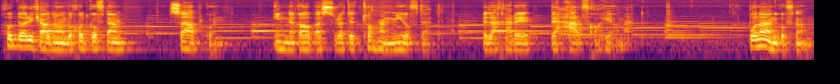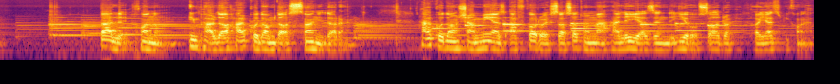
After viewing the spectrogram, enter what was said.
خودداری کردم به خود گفتم صبر کن این نقاب از صورت تو هم می افتد. بالاخره به حرف خواهی آمد. بلند گفتم. بله خانم این پرده هر کدام داستانی دارند. هر کدام شمه از افکار و احساسات و محله از زندگی استاد را حکایت می کند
